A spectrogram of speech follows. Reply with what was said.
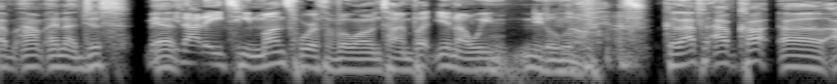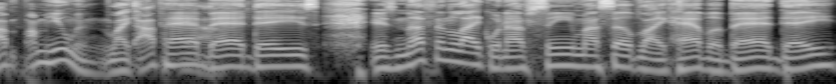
and, I, I'm, and I just Maybe not 18 months worth of alone time, but you know we need a little. bit. because I've I've caught uh, I'm, I'm human. Like I've had bad days. There's nothing like when I've seen myself like have a bad day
